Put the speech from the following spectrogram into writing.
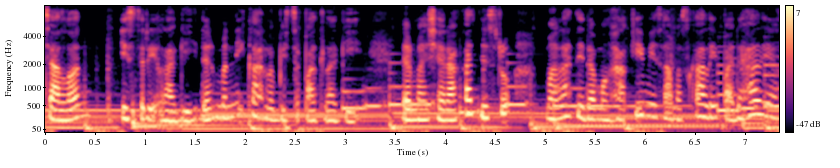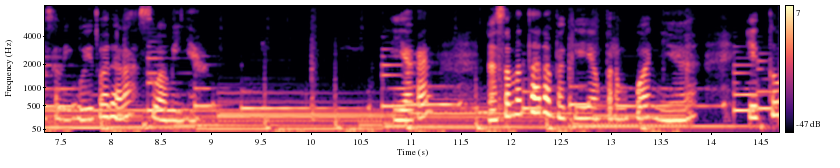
calon istri lagi dan menikah lebih cepat lagi. Dan masyarakat justru malah tidak menghakimi sama sekali padahal yang selingkuh itu adalah suaminya. Iya kan? Nah, sementara bagi yang perempuannya itu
